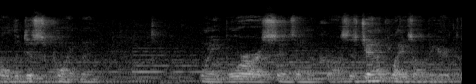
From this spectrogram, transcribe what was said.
all the disappointment when he bore our sins on the cross. As Jenna plays, I'll be here at the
